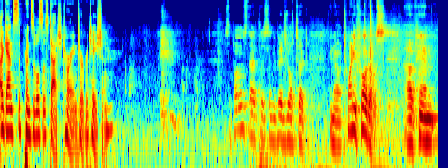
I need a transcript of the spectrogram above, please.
against the principles of statutory interpretation. Suppose that this individual took, you know, 20 photos of him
